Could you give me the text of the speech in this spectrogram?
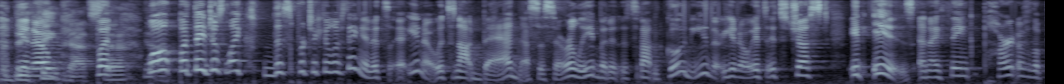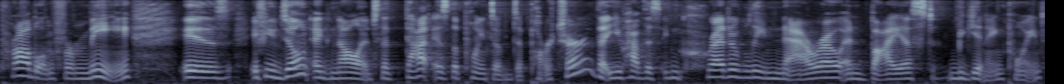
but they you know, think that's but the- yeah. well, but they just like this particular thing, and it's you know it's not bad necessarily, but it, it's not good either. You know, it's it's just it is, and I think part of the problem for me is if you don't acknowledge that that is the point of departure, that you have this incredibly narrow and biased beginning point,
